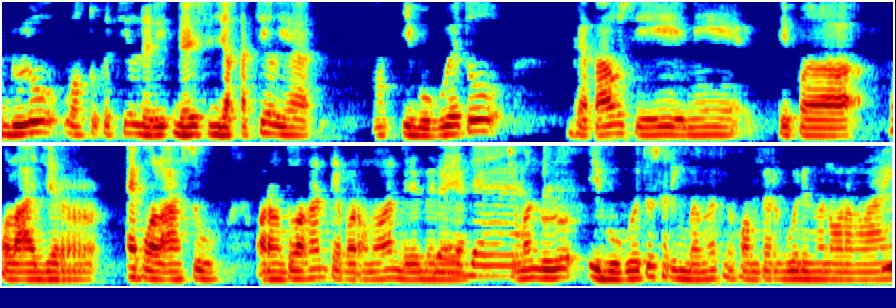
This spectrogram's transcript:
dulu waktu kecil dari dari sejak kecil ya ibu gue tuh nggak tahu sih ini tipe pola ajar eh pola asuh orang tua kan tiap orang tua kan beda-beda ya cuman dulu ibu gue tuh sering banget nge-compare gue dengan orang lain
